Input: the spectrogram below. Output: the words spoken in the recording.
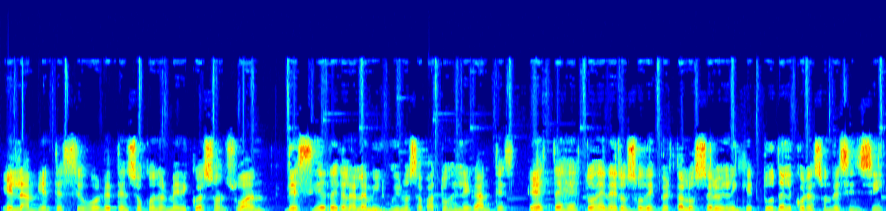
El ambiente se vuelve tenso cuando el médico de Son Suan decide regalarle a Minhui unos zapatos elegantes. Este gesto generoso despierta los celos y la inquietud en el corazón de Sin-Si,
